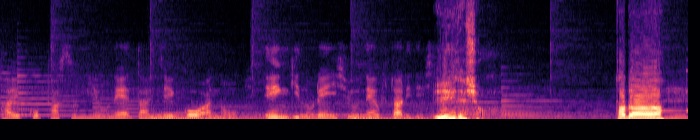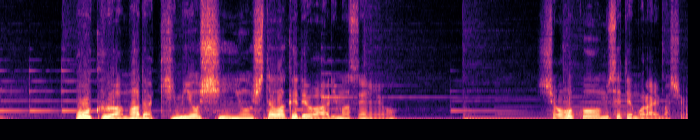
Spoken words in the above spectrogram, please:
サイコパス味をね、出していこう。あの、演技の練習ね、二人でして。いいでしょう。ただうん。僕はまだ君を信用したわけではありませんよ。証拠を見せてもらいましょう。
